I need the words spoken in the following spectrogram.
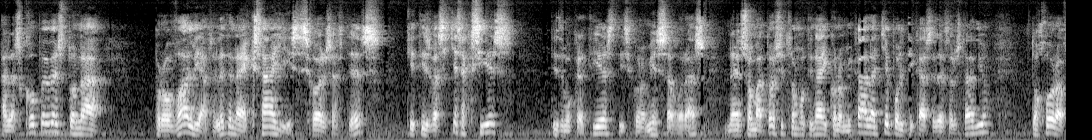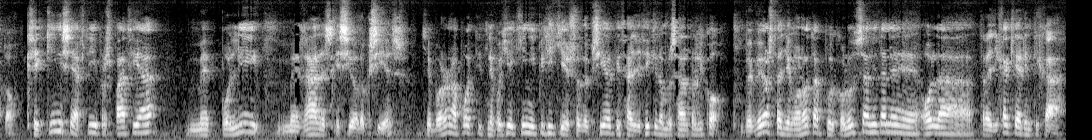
αλλά σκόπευε στο να προβάλλει, αν θέλετε, να εξάγει στις χώρες αυτές και τις βασικές αξίες της δημοκρατίας, της οικονομίας της αγοράς, να ενσωματώσει τρομοτινά οικονομικά αλλά και πολιτικά σε δεύτερο στάδιο τον χώρο αυτό. Ξεκίνησε αυτή η προσπάθεια με πολύ μεγάλες αισιοδοξίες και μπορώ να πω ότι την εποχή εκείνη υπήρχε και η αισιοδοξία ότι θα λυθεί και το Μεσανατολικό. Βεβαίως τα γεγονότα που ακολούθησαν ήταν όλα τραγικά και αρνητικά.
